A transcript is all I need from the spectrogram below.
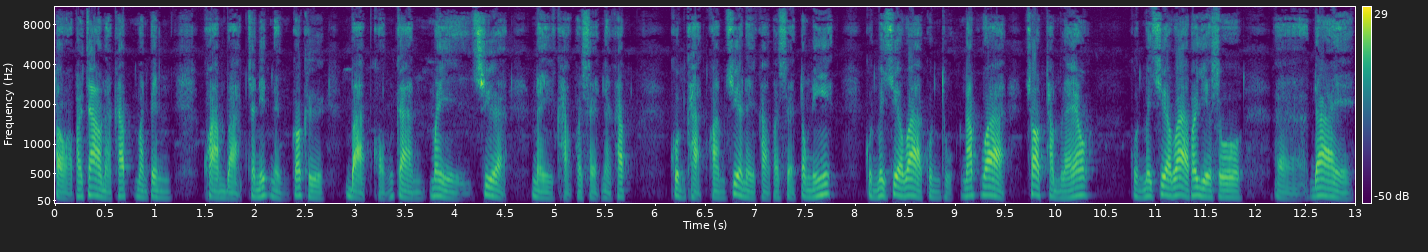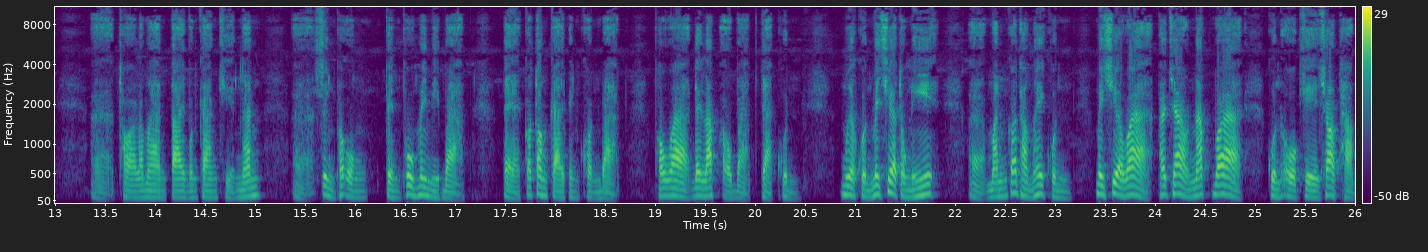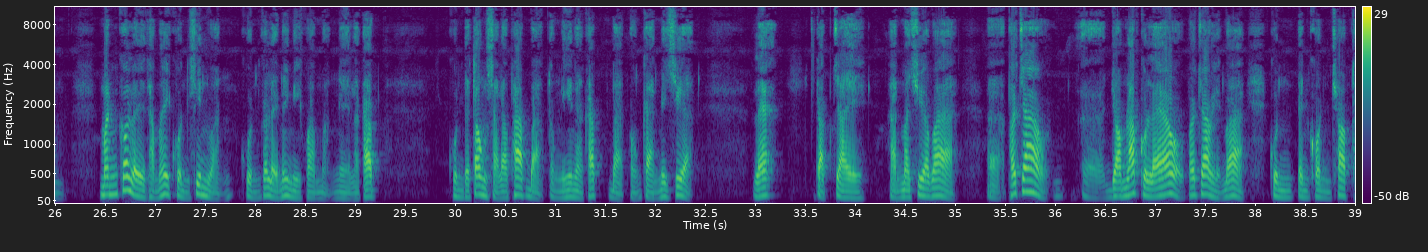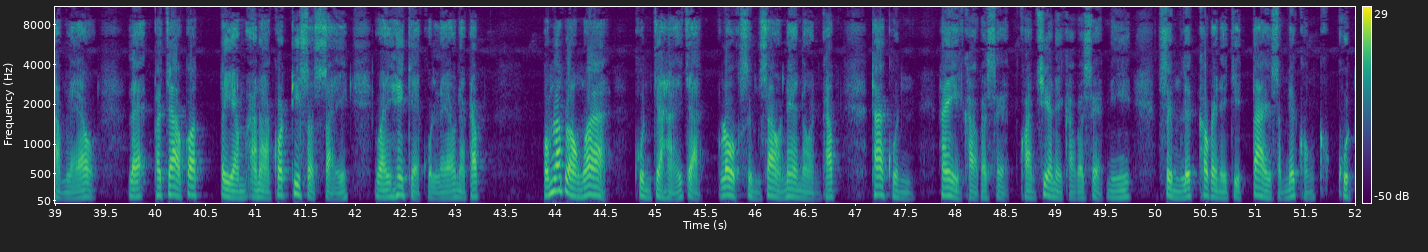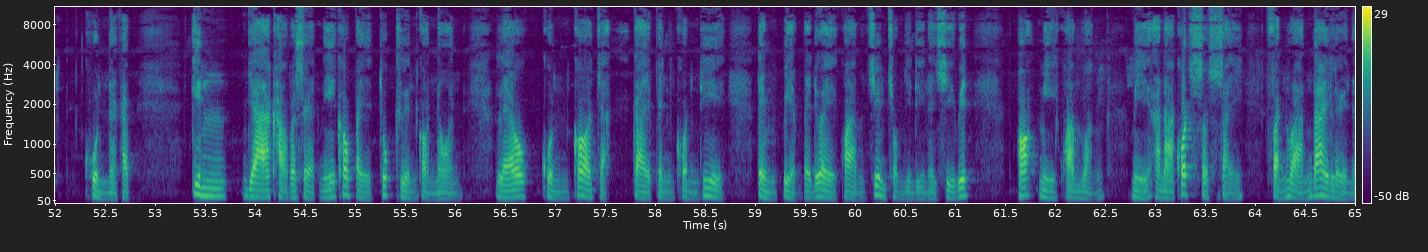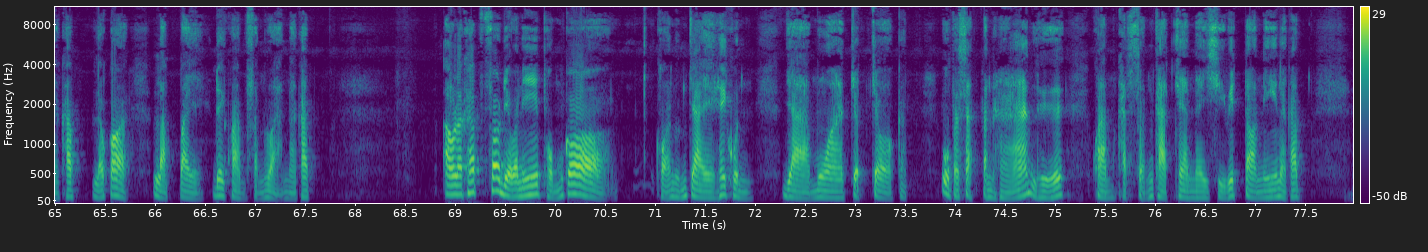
ต่อพระเจ้านะครับ มันเป็นความบาปชนิดหนึ่งก็คือบาปของการไม่เชื่อในข่าวประเสริฐนะครับ คุณขาดความเชื่อในข่าวประเสริฐตรงนี้ คุณไม่เชื่อว่าคุณถูกนับว่าชอบทำแล้ว คุณไม่เชื่อว่าพระเยซูได้ทรมานตายบนกางเขนนั้นซึ่งพระองค์เป็นผู้ไม่มีบาป แต่ก็ต้องกลายเป็นคนบาป เพราะว่าได้รับเอาบาปจากคุณ เมื่อคุณไม่เชื่อตรงนี้ มันก็ทำให้คุณไม่เชื่อว่าพระเจ้านับว่าคุณโอเคชอบทำมันก็เลยทำให้คุณสิ้นหวัง คุณก็เลยไม่มีความหวังไงล่ะครับ คุณจะต้องสารภาพบาปตรงนี้นะครับ บาปของการไม่เชื่อ และกลับใจหันมาเชื่อว่าพระเจ้ายอมรับคุณแล้ว พระเจ้าเห็นว่าคุณเป็นคนชอบทำแล้ว และพระเจ้าก็เตรียมอนาคตที่สดใสไว้ให้แก่คุณแล้วนะครับ ผมรับรองว่า คุณจะหายจากโรคซึมเศร้าแน่นอนครับ ถ้าคุณให้ข่าวประเสริฐความเชื่อในข่าวประเสริฐนี้ ซึมลึกเข้าไปในจิตใต้สำนึกของคุณคุณนะครับ กินยาข่าวประเสริฐนี้เข้าไปทุกคืนก่อนนอน แล้วคุณก็จะกลายเป็นคนที่เต็มเปี่ยมไปด้วยความชื่นชมยินดีในชีวิต เพราะมีความหวังมีอนาคตสดใสฝันหวานได้เลยนะครับ แล้วก็หลับไปด้วยความฝันหวานนะครับ เอาละครับเฝ้าเดี๋ยววันนี้ผมก็ขอหนุนใจให้คุณอย่ามัวจดจ่อกับ อุปสรรคปัญหาหรือความขัดสนขัดแคลนในชีวิตตอนนี้นะครับ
